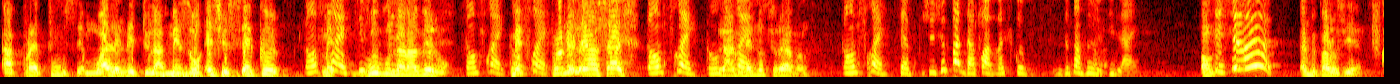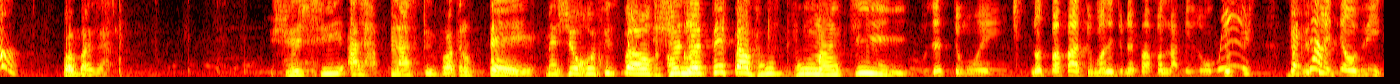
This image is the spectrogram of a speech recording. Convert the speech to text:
Après tout, c'est moi l'aîné de la maison. Et je sais que. Mais frère, vous, vous en avez, non? Grand frère, Mais frère, prenez-les en charge. grand frère, La frère, maison serait à vendre. grand frère. Je suis pas d'accord avec ce que vous, vous êtes en train de dire là. hein. C'est sérieux. Elle me parle aussi. hein. Pogbaza, je suis à la place de votre père. Mais je refuse pas. oncle. Je ne peux pas vous, vous mentir. Vous êtes témoins. Notre papa a demandé de ne pas vendre la maison. depuis c'est depuis ça. qu'on était en vie.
